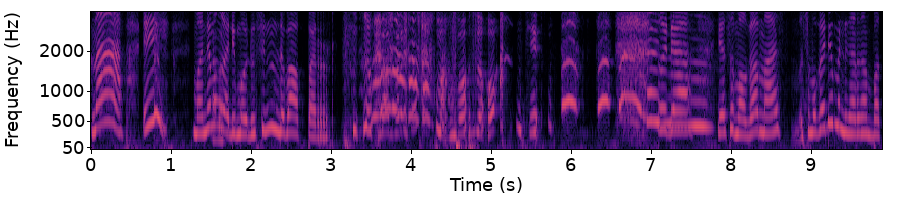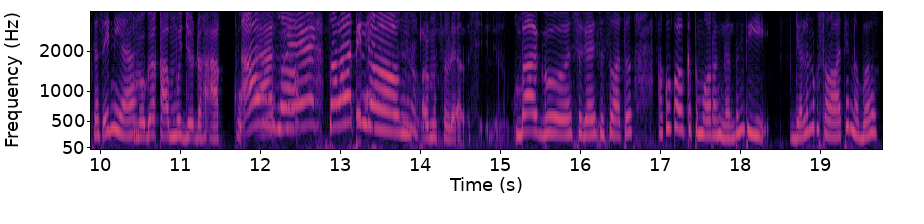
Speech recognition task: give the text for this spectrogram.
Nah, ih, mana emang nggak dimodusin udah baper. baper mah foto anjir. Udah. Ya semoga Mas, semoga dia mendengarkan podcast ini ya. Semoga kamu jodoh aku. Allah, salawatin dong. Bagus, segala sesuatu. Aku kalau ketemu orang ganteng di jalan aku salawatin loh, Bal.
